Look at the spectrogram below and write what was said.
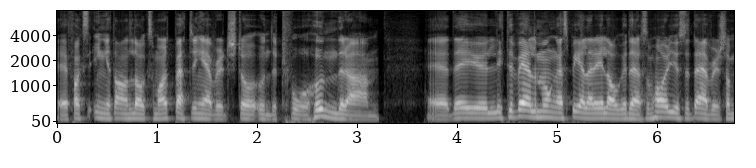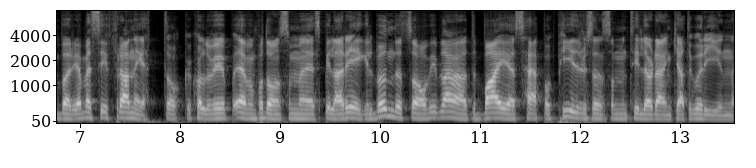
eh, faktiskt inget annat lag som har ett batting average då under 200. Det är ju lite väl många spelare i laget där som har just ett average som börjar med siffran 1 och kollar vi även på de som spelar regelbundet så har vi bland annat Bias, Happ och Peterson som tillhör den kategorin.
